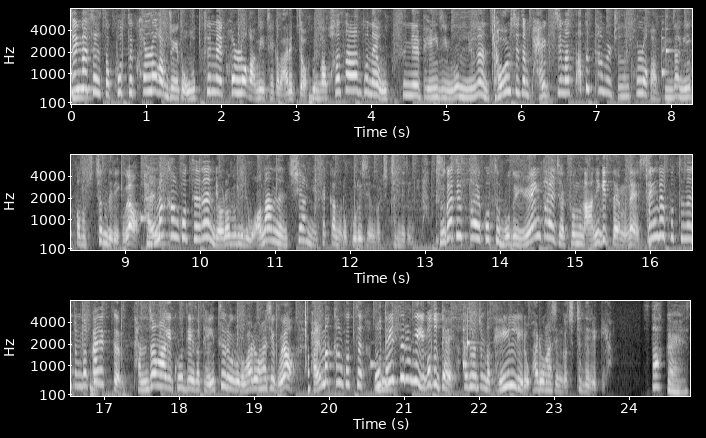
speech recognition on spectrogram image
싱글 chester 코트 컬러감 중에서 오트밀 컬러감이 제가 말했죠. 뭔가 화사한 톤의 오트밀 베이지 이런 류는 겨울 시즌 밝지만 따뜻함을 주는 컬러감 굉장히 예뻐서 추천드리고요. 발막한 코트는 여러분들이 원하는 취향의 색감으로 고르시는 걸 추천드립니다. 두 가지 스타일 코트 모두 유행 탈 제품은 아니기 때문에 싱글 코트는 좀 더 깔끔, 단정하게 코디해서 데이트룩으로 활용하시고요. 발막한 코트, 뭐 데이트룩 에 입어도 돼! 하지만 좀 더 daily로 활용하시는 거 추천드릴게요. Stalkers.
